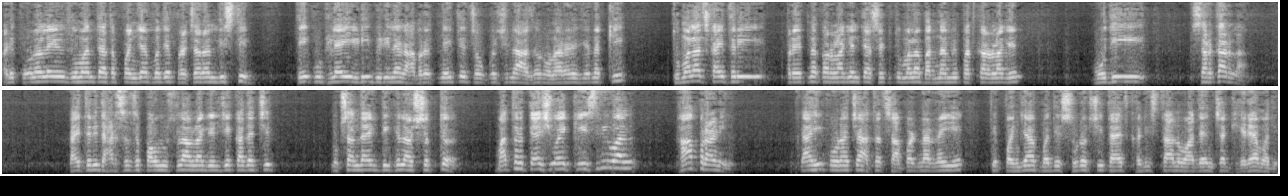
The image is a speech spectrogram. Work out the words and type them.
आणि कोणालाही जुमान ते आता पंजाबमध्ये प्रचाराला दिसतील ते कुठल्याही ईडी बिडीला घाबरत नाही ते चौकशीला हजर होणार आहे ते नक्की तुम्हालाच काहीतरी प्रयत्न करावा लागेल त्यासाठी तुम्हाला बदनामी पत्करावं लागेल. मोदी सरकारला काहीतरी धाडसाचं पाऊल उचलावं लागेल जे कदाचित नुकसानदायक देखील असू शकतं. मात्र त्याशिवाय केजरीवाल हा प्राणी काही कोणाच्या हातात सापडणार नाहीये. ते पंजाबमध्ये सुरक्षित आहेत खलिस्तानवाद्यांच्या घेऱ्यामध्ये.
